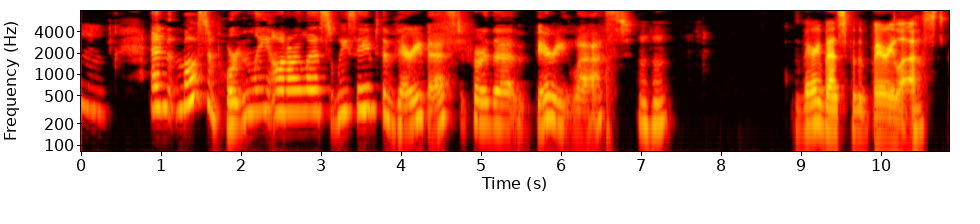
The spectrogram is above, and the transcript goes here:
Hmm. And most importantly on our list, we saved the very best for the very last. Mm-hmm. The very best for the very last.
